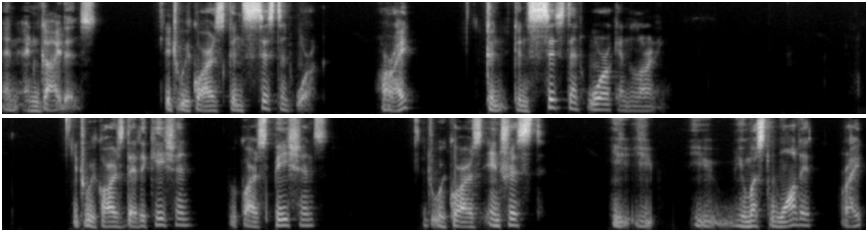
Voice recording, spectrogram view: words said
and, and guidance. It requires consistent work. All right. con- consistent work and learning. It requires dedication, requires patience, it requires interest. You, you, you, you must want it, right?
